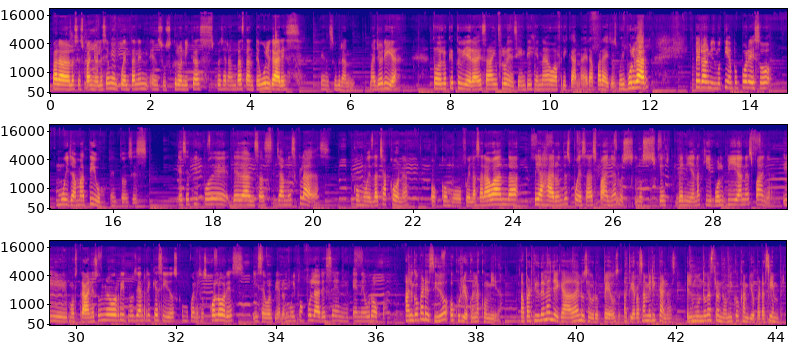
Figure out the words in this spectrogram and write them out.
para los españoles, según cuentan en, sus crónicas, pues eran bastante vulgares en su gran mayoría. Todo lo que tuviera esa influencia indígena o africana era para ellos muy vulgar, pero al mismo tiempo por eso muy llamativo. Entonces, ese tipo de, danzas ya mezcladas, como es la chacona o como fue la zarabanda viajaron después a España, los, que venían aquí volvían a España y mostraban esos nuevos ritmos ya enriquecidos como con esos colores y se volvieron muy populares en Europa. Algo parecido ocurrió con la comida. A partir de la llegada de los europeos a tierras americanas, el mundo gastronómico cambió para siempre.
